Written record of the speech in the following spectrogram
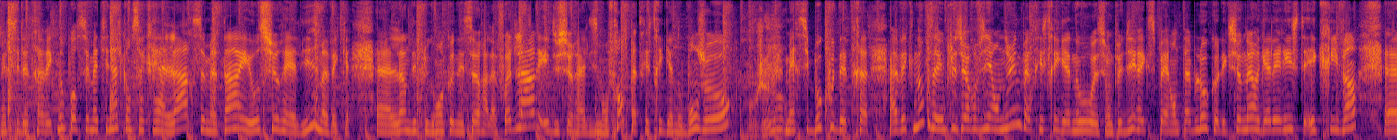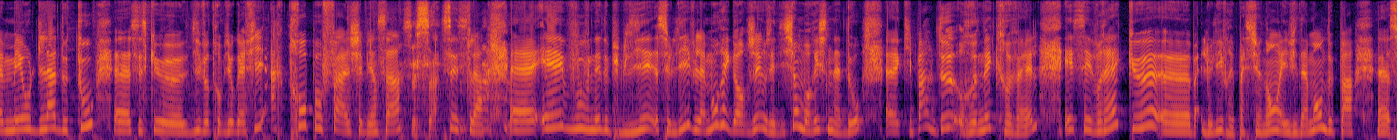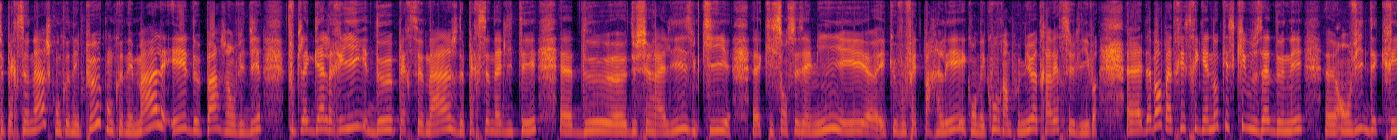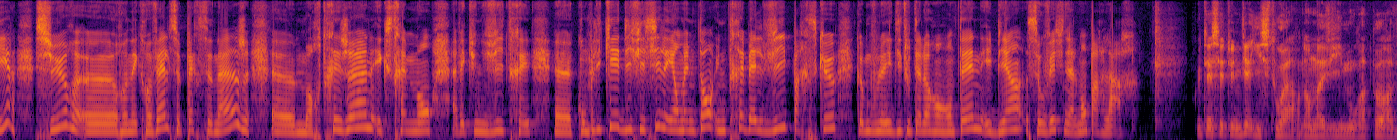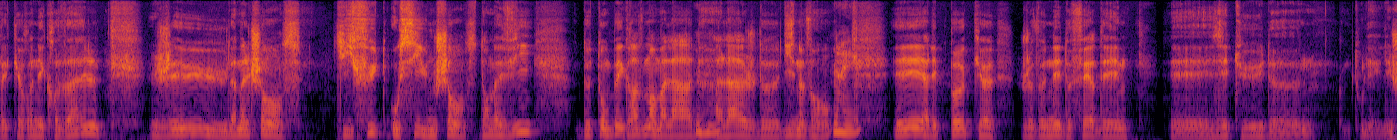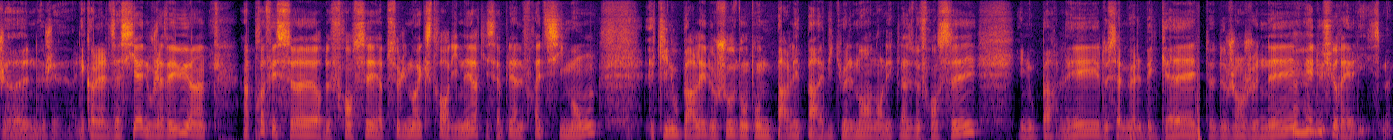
Merci d'être avec nous pour ces matinales consacrées à l'art ce matin et au surréalisme avec euh, l'un des plus grands connaisseurs à la fois de l'art et du surréalisme en France, Patrice Trigano. Bonjour. Bonjour. Merci beaucoup d'être avec nous. Vous avez plusieurs vies en une, Patrice Trigano, si on peut dire, expert en tableau, collectionneur, galériste, écrivain, euh, mais au-delà de tout, euh, c'est ce que dit votre biographie, arthropophage, c'est bien ça? C'est ça. C'est cela. et vous venez de publier ce livre, L'amour égorgé aux éditions Maurice Nadeau, qui parle de René Crevel. Et c'est vrai que euh, bah, le livre est passionnant, évidemment, de par euh, ce personnage qu'on connaît peu, qu'on connaît mal, et de par, j'ai envie de dire, toute la galerie de personnages, de personnalités euh, de, du surréalisme qui, qui sont ses amis et, et, que vous faites parler et qu'on découvre un peu mieux à travers ce livre. D'abord, Patrice Trigano, qu'est-ce qui vous a donné envie d'écrire sur René Crevel, ce personnage mort très jeune, extrêmement avec une vie très compliquée compliqué, difficile et en même temps une très belle vie parce que, comme vous l'avez dit tout à l'heure en antenne, eh bien, sauvé finalement par l'art. Écoutez, c'est une vieille histoire dans ma vie, mon rapport avec René Crevel. J'ai eu la malchance, qui fut aussi une chance dans ma vie, de tomber gravement malade mhm. à l'âge de 19 ans. Et à l'époque, je venais de faire des, des études euh, comme tous les, jeunes, à l'école alsacienne, où j'avais eu un, professeur de français absolument extraordinaire qui s'appelait Alfred Simon, et qui nous parlait de choses dont on ne parlait pas habituellement dans les classes de français. Il nous parlait de Samuel Beckett, de Jean Genet mhm. et du surréalisme.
